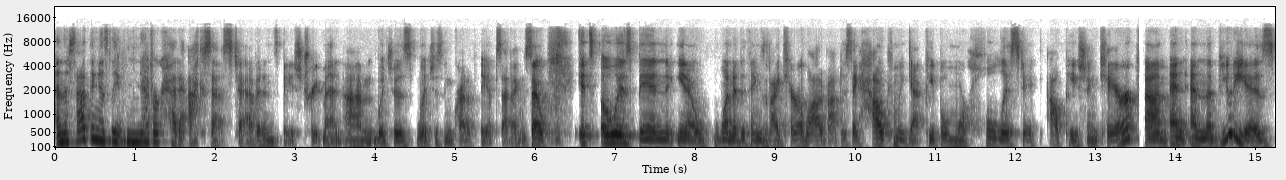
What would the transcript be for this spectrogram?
And the sad thing is they've never had access to evidence based treatment, um, which is which is incredibly upsetting. So it's always been, you know, one of the things that I care a lot about to say, how can we get people more holistic outpatient care? Um, and and the beauty is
